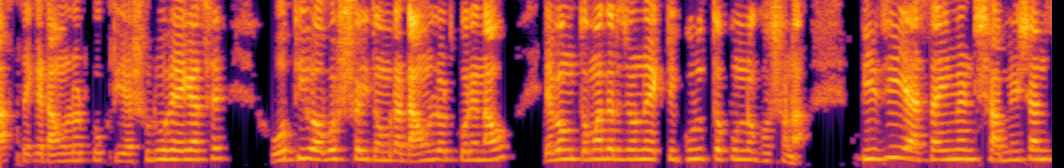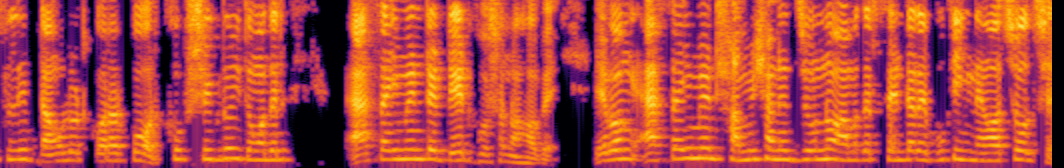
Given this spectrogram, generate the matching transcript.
আজ থেকে ডাউনলোড প্রক্রিয়া শুরু হয়ে গেছে। অতি অবশ্যই তোমরা ডাউনলোড করে নাও এবং তোমাদের জন্য একটি গুরুত্বপূর্ণ ঘোষণা PG assignment submission slip download করার পর খুব শীঘ্রই তোমাদের অ্যাসাইনমেন্টের ডেট ঘোষণা হবে এবং অ্যাসাইনমেন্ট সাবমিশনের জন্য আমাদের সেন্টারে বুকিং নেওয়া চলছে।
